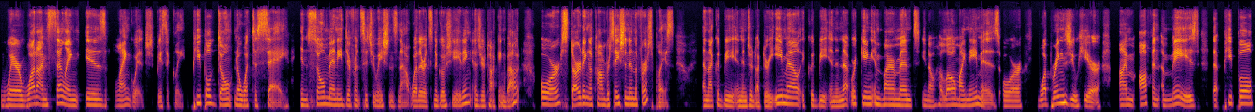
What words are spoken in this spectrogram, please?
where what I'm selling is language, basically. People don't know what to say in so many different situations now, whether it's negotiating, as you're talking about, or starting a conversation in the first place. And that could be an introductory email. It could be in a networking environment. You know, hello, my name is, or what brings you here? I'm often amazed that people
